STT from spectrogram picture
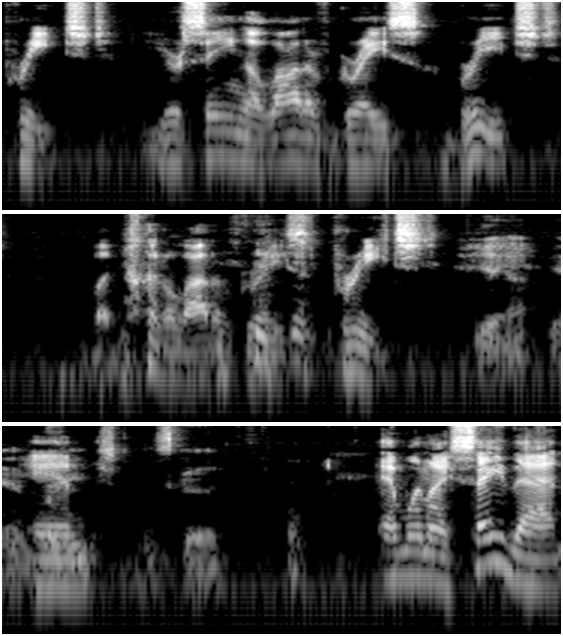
preached. You're seeing a lot of grace breached, but not a lot of grace preached. Yeah, yeah. And- preached. That's good. And when I say that,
